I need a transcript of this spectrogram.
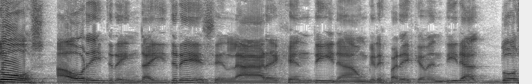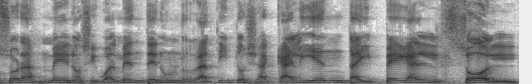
2 ahora y 33 en la Argentina, aunque les parezca mentira, dos horas menos igualmente en un ratito ya calienta y pega el sol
